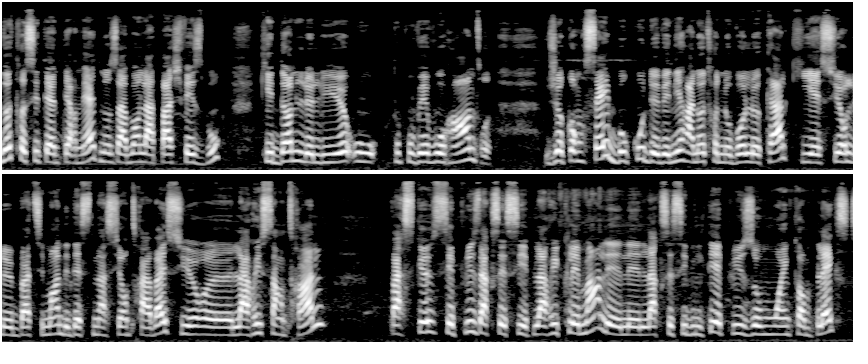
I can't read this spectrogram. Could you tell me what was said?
notre site Internet, nous avons la page Facebook qui donne le lieu où vous pouvez vous rendre. Je conseille beaucoup de venir à notre nouveau local qui est sur le bâtiment de destination travail sur euh, la rue centrale parce que c'est plus accessible. La rue Clément, l'accessibilité est plus ou moins complexe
